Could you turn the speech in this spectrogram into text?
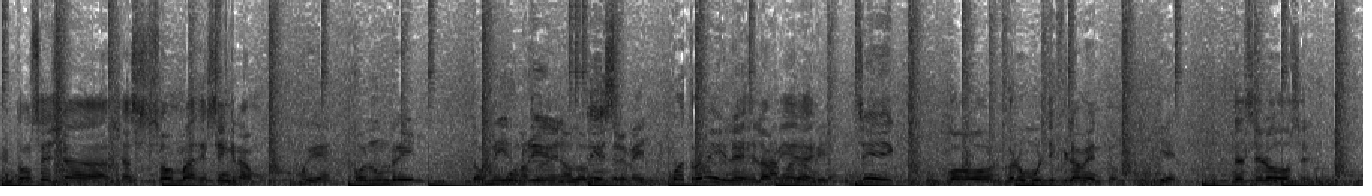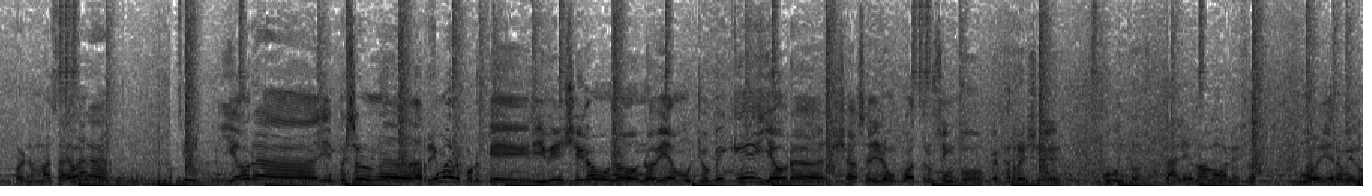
entonces ya, ya son más de 100 gramos. Muy bien. Con un reel, 2000 Un reel o menos, es 2000, 3000. 4000 es la Ah, medida. 4000. Sí, con, con un multifilamento Bien. del 012. Bueno, más adelante. Y ahora empezaron a arrimar porque, y bien llegamos, no, no había mucho peque y ahora ya salieron 4 o 5 pejerreyes juntos. Dale, vamos con eso. Muy bien, amigo.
